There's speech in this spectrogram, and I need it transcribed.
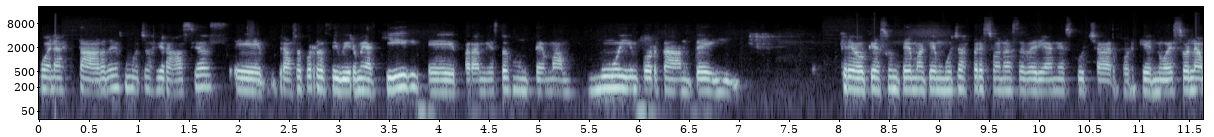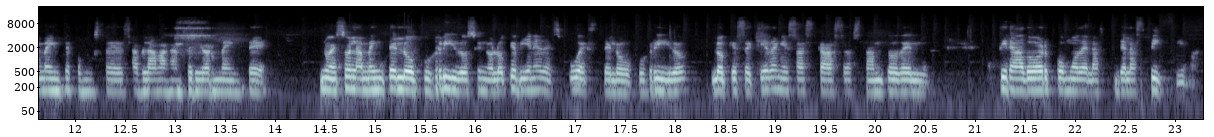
Buenas tardes, muchas gracias. Eh, gracias por recibirme aquí. Eh, para mí esto es un tema muy importante y creo que es un tema que muchas personas deberían escuchar porque no es solamente, como ustedes hablaban anteriormente, no es solamente lo ocurrido, sino lo que viene después de lo ocurrido, lo que se queda en esas casas, tanto del tirador como de las, de las víctimas.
